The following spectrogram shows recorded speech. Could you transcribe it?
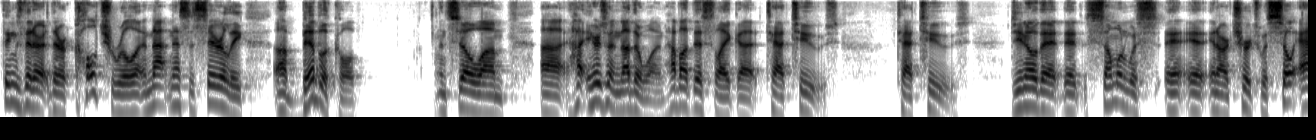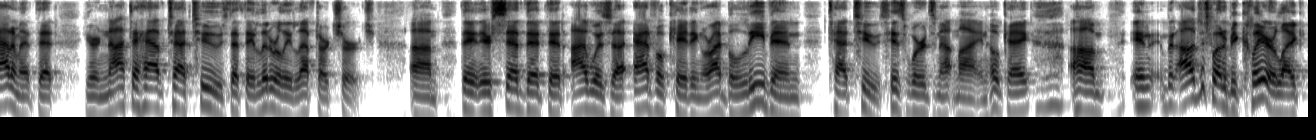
things that are, that are cultural and not necessarily uh, biblical. And so um, uh, here's another one. How about this, like uh, tattoos? Tattoos. Do you know that, that someone was in our church was so adamant that you're not to have tattoos that they literally left our church? Um, they, they, said that, that I was uh, advocating or I believe in tattoos. His words, not mine. Okay. Um, and but I just want to be clear. Like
